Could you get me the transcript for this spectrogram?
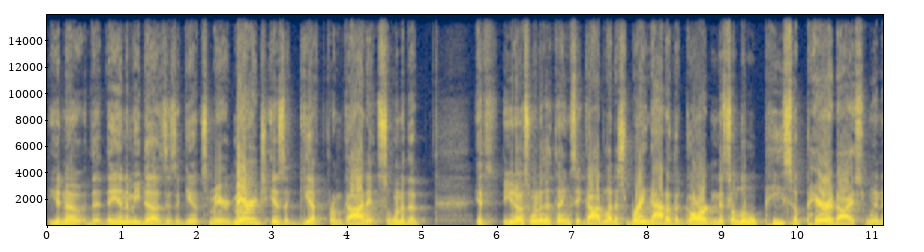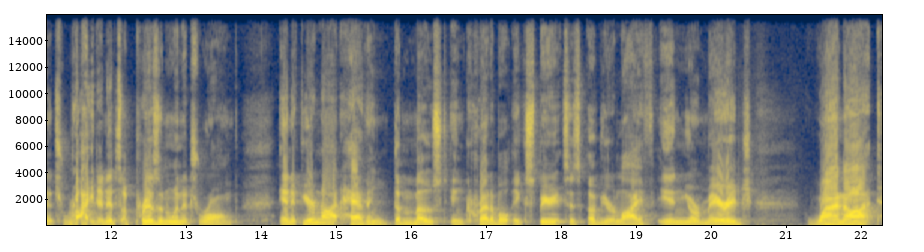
you know that the enemy does is against marriage. Marriage is a gift from God. It's one of the it's you know it's one of the things that God let us bring out of the garden. It's a little piece of paradise when it's right and it's a prison when it's wrong. And if you're not having the most incredible experiences of your life in your marriage, why not?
